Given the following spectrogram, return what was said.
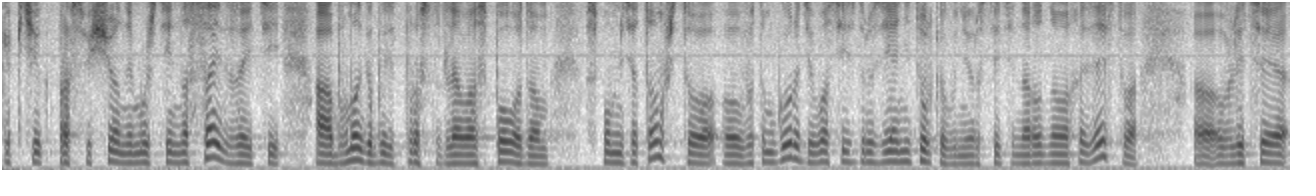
как человек просвещенный можете на сайт зайти, а бумага будет просто для вас поводом вспомнить о том, что э, в этом городе у вас есть друзья не только в университете народного хозяйства, в лице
